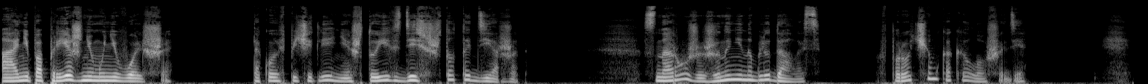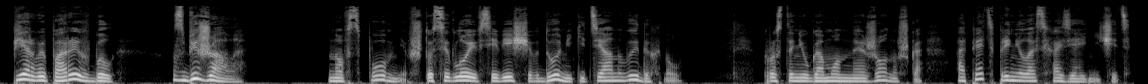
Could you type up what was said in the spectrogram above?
а они по-прежнему не больше. Такое впечатление, что их здесь что-то держит. Снаружи жены не наблюдалось, впрочем, как и лошади. Первый порыв был «сбежала». Но, вспомнив, что седло и все вещи в домике, Тиан выдохнул. Просто неугомонная женушка опять принялась хозяйничать.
